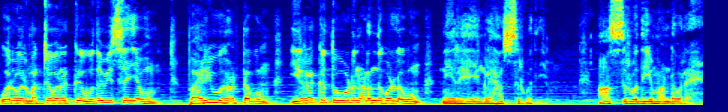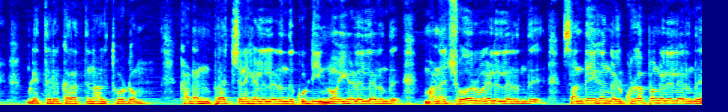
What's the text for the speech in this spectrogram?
ஒருவர் மற்றவருக்கு உதவி செய்யவும் பரிவு காட்டவும் இரக்கத்தோடு நடந்து கொள்ளவும் நீரே எங்களை ஆசிர்வதியும். ஆசிர்வதியும் ஆண்டவரே. உடைய திருக்கரத்தினால் தொடும் கடன் பிரச்சனைகளிலிருந்து குடி நோய்களிலிருந்து மனச்சோர்வுகளிலிருந்து சந்தேகங்கள் குழப்பங்களிலிருந்து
